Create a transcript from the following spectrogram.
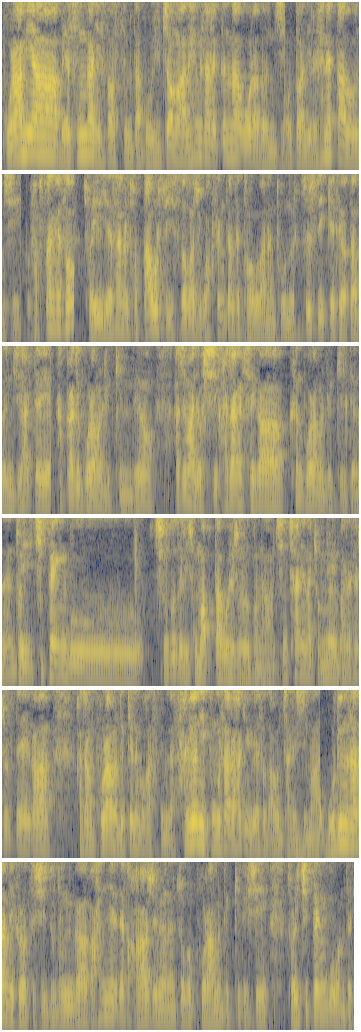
보람이야 매 순간 있었습니다. 뭐 일정한 행사를 끝나고라든지 어떠한 일을 해냈다든지 뭐 협상해서 저희 예산을 더 따올 수 있어가지고 학생들한테 더 많은 돈을 쓸 수 있게 되었다든지 할때 갖가지 보람을 느끼는데요. 하지만 역시 가장 제가 큰 보람을 느낄 때는 저희 집행부 친구들이 고맙다고 해주거나 칭찬이나 격려의 말을 해줄 때가 가장 보람을 느끼는 것 같습니다. 당연히 봉사를 하기 위해서 나온 자리지만 모든 사람이 그렇듯이 누군가가 한 일에 대해서 알아주면 조금 보람을 느끼듯이 저희 집행부원들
